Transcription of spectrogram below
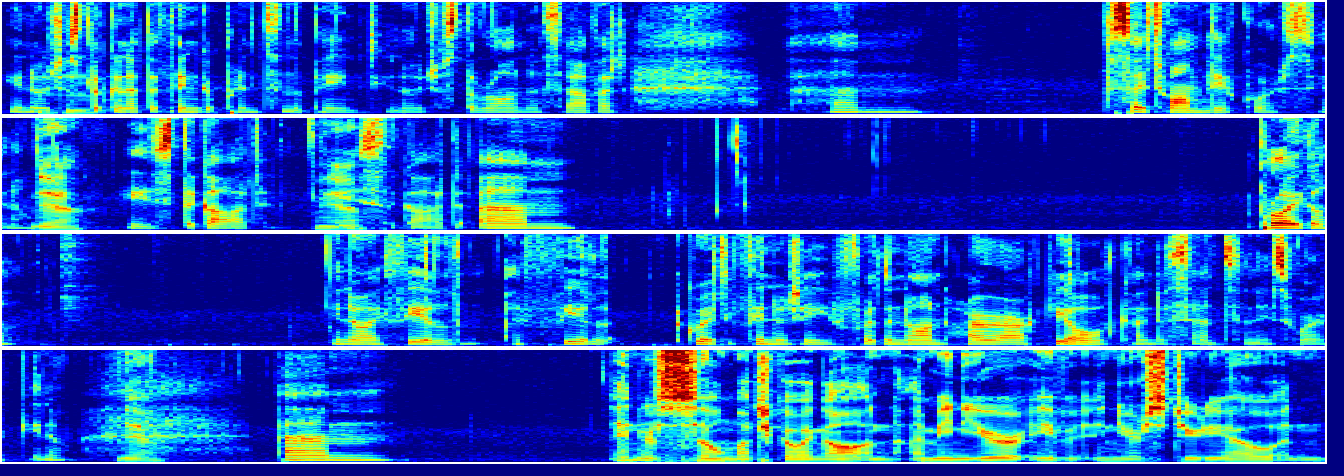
you know, just Mhm. looking at the fingerprints in the paint, you know, just the rawness of it. Um, Twombly, of course, you know, Yeah. he's the god. Yeah. He's the god. Um, Bruegel. You know, I feel I feel a great affinity for the non-hierarchical kind of sense in his work. You know, Yeah. um, And there's so much going on. I mean, you're even in your studio and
